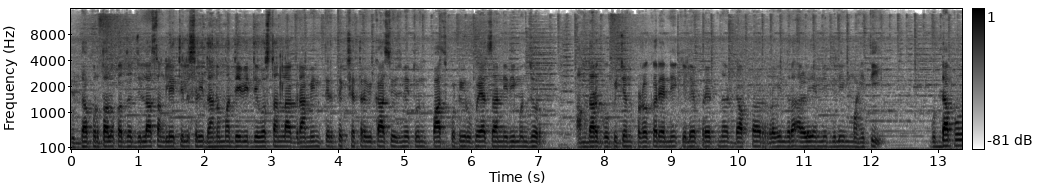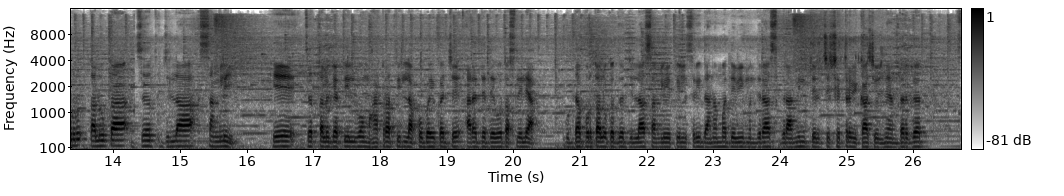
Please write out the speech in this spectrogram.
गुड्डापूर तालुका जत जिल्हा सांगली येथील श्री धानम्मा देवी देवस्थानला ग्रामीण तीर्थक्षेत्र विकास योजनेतून पाच कोटी रुपयाचा निधी मंजूर. आमदार गोपीचंद पडळकर यांनी केले प्रयत्न. डॉक्टर रवींद्र आळे यांनी दिली माहिती. गुड्डापूर तालुका जत जिल्हा सांगली हे जत तालुक्यातील व महाराष्ट्रातील लाखो आराध्य दैवत असलेल्या गुड्डापूर तालुका जिल्हा सांगली येथील श्री दानम्मा देवी मंदिरास ग्रामीण तीर्थक्षेत्र विकास योजनेअंतर्गत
